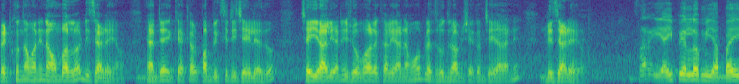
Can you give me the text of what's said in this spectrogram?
పెట్టుకుందామని నవంబర్లో డిసైడ్ అయ్యాం. అంటే ఇంకెక్కడ పబ్లిసిటీ చేయలేదు. చేయాలి అని శివపాళ్ళ కళ్యాణము ప్లస్ రుద్రాభిషేకం చేయాలని డిసైడ్ అయ్యాం. సార్ ఈ ఐపీఎల్లో మీ అబ్బాయి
